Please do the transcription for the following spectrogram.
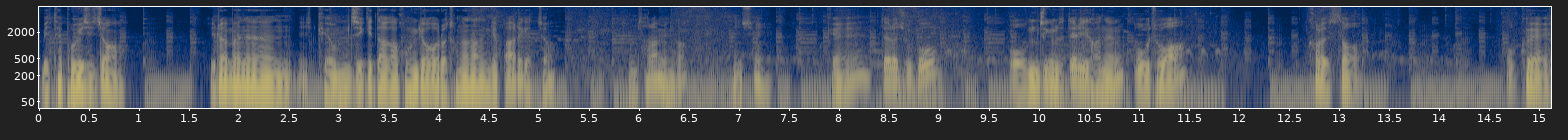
밑에 보이시죠? 이러면은 이렇게 움직이다가 공격으로 전환하는 게 빠르겠죠? 좀 사람인가? 아니지? 오케이 때려주고 오 움직이면서 때리기 가능. 오 좋아. 칼 어딨어? 오케이.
